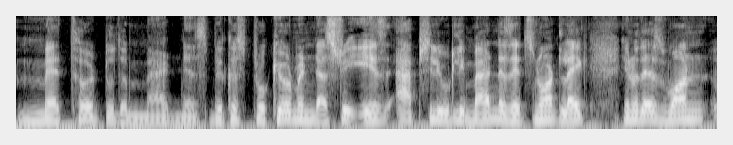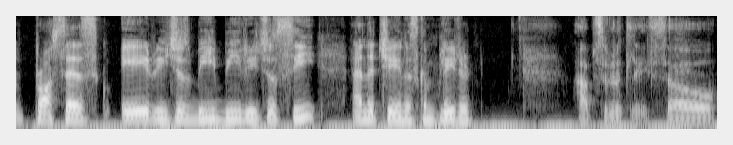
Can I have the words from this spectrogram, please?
method to the madness? Because procurement industry is absolutely madness. It's not like you know there's one process A reaches B, B reaches C, and the chain is completed. Absolutely. So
